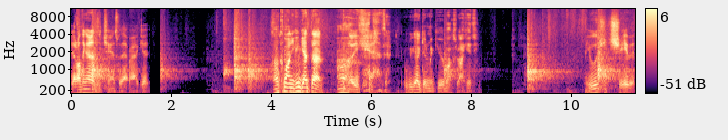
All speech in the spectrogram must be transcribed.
Yeah, I don't think I have a chance with that racket. Oh, come on, you can get that. Oh. No, you can't. We gotta get him a gearbox racket. Maybe we should shave it.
